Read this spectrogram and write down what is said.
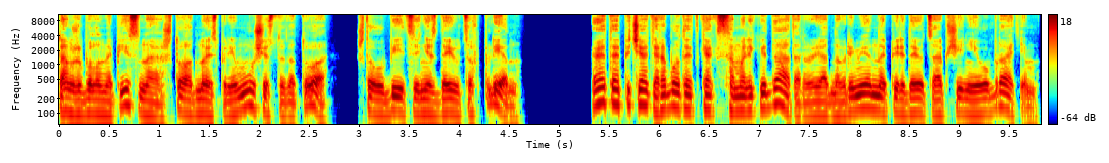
там же было написано, что одно из преимуществ — это то, что убийцы не сдаются в плен. Эта печать работает как самоликвидатор и одновременно передает сообщение его братьям.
